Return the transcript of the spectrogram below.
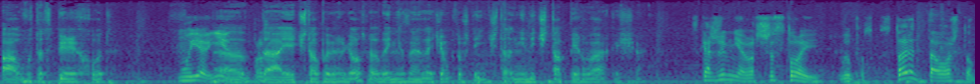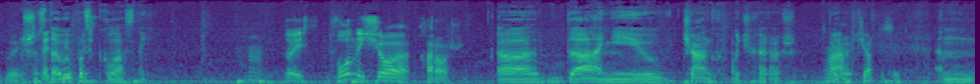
А, вот этот переход. Ну, я, нет, uh, просто... Да, я читал Paper Girls, правда, я не знаю зачем, потому что я не, читал, не дочитал первый арк еще. Скажи мне, вот шестой выпуск стоит того, чтобы Шестой выпуск классный. То есть вон еще хорош. А, да, они Чанг очень хорош. А, Чанг, Ну,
